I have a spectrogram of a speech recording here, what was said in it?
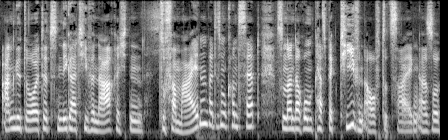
angedeutet, negative Nachrichten zu vermeiden bei diesem Konzept, sondern darum, Perspektiven aufzuzeigen. Also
